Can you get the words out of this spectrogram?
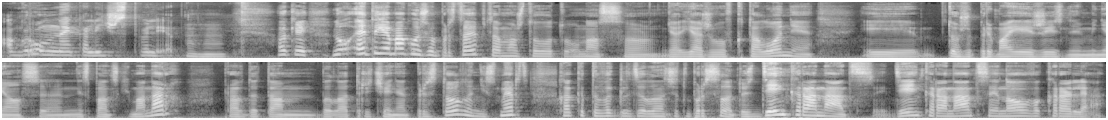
огромное количество лет. Угу. Окей, ну это я могу себе представить, потому что вот у нас, э, я, я живу в Каталонии, и тоже при моей жизни менялся испанский монарх, правда, там было отречение от престола, не смерть. Как это выглядело, значит, в Барселоне? То есть день коронации, день коронации нового короля.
